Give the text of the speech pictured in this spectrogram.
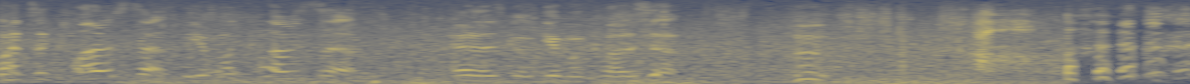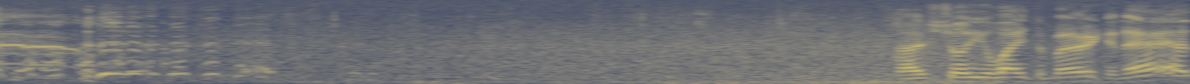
What's a close up? Give him a close up. Hey, let's go give him a close up. I show you white American ass.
